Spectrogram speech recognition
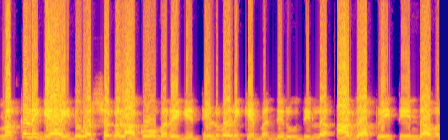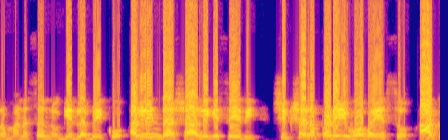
ಮಕ್ಕಳಿಗೆ ಐದು ವರ್ಷಗಳಾಗುವವರೆಗೆ ತಿಳುವಳಿಕೆ ಬಂದಿರುವುದಿಲ್ಲ. ಆಗ ಪ್ರೀತಿಯಿಂದ ಅವರ ಮನಸ್ಸನ್ನು ಗೆಲ್ಲಬೇಕು. ಅಲ್ಲಿಂದ ಶಾಲೆಗೆ ಸೇರಿ ಶಿಕ್ಷಣ ಪಡೆಯುವ ವಯಸ್ಸು. ಆಗ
